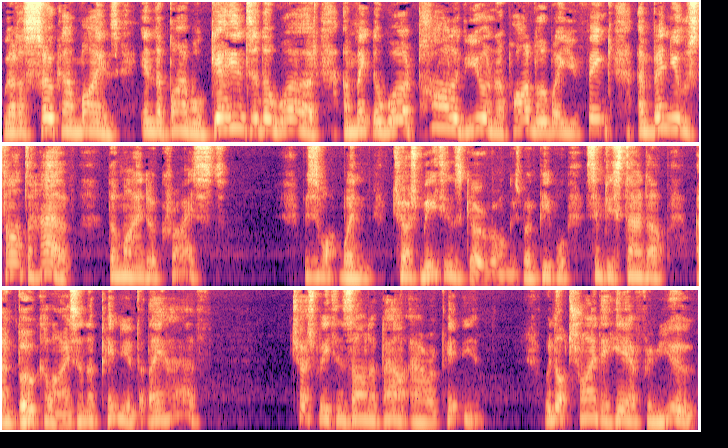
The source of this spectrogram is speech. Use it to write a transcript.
We are to soak our minds in the Bible. Get into the Word and make the Word part of you and a part of the way you think, and then you'll start to have the mind of Christ. This is what when church meetings go wrong, is when people simply stand up and vocalize an opinion that they have. Church meetings aren't about our opinion. We're not trying to hear from you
